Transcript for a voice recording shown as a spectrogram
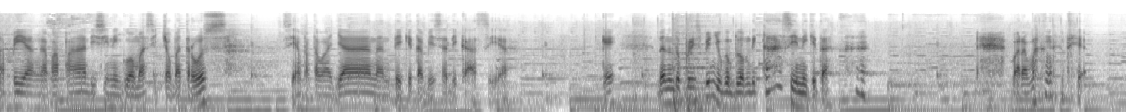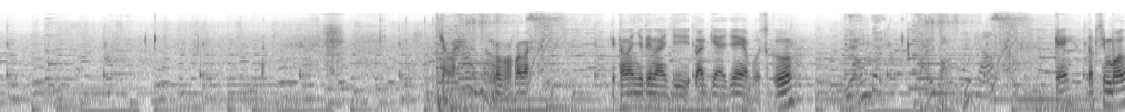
Tapi ya nggak apa-apa di sini gue masih coba terus. Siapa tahu aja nanti kita bisa dikasih ya. Oke dan untuk crispin juga belum dikasih nih kita. Parah banget ya nggak apa-apa lah. Kita lanjutin lagi lagi aja ya bosku. Oke tetap simbol.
